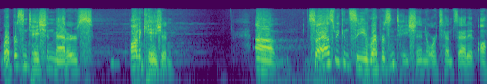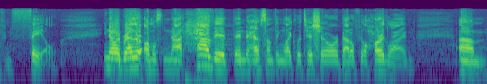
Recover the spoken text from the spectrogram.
representation matters on occasion. Um, so as we can see, representation or attempts at it often fail. You know, I'd rather almost not have it than to have something like Letitia or Battlefield Hardline. Because um,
